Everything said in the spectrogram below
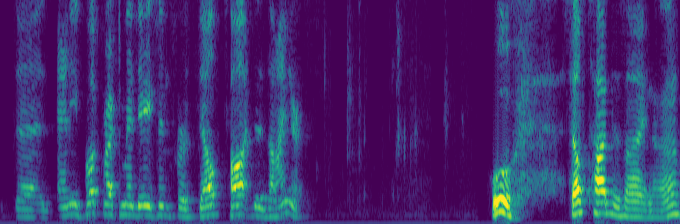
says, any book recommendations for self-taught designers? Ooh, self-taught design, huh?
